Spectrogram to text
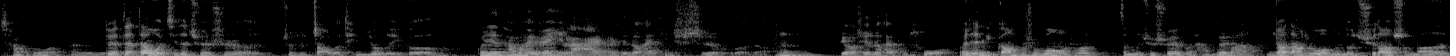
差不多三个月。对，但但我记得确实就是找了挺久的一个，关键他们还愿意来，而且都还挺适合的，嗯，表现都还不错。而且你刚不是问我说怎么去说服他们吗？你知道当时我们都去到什么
